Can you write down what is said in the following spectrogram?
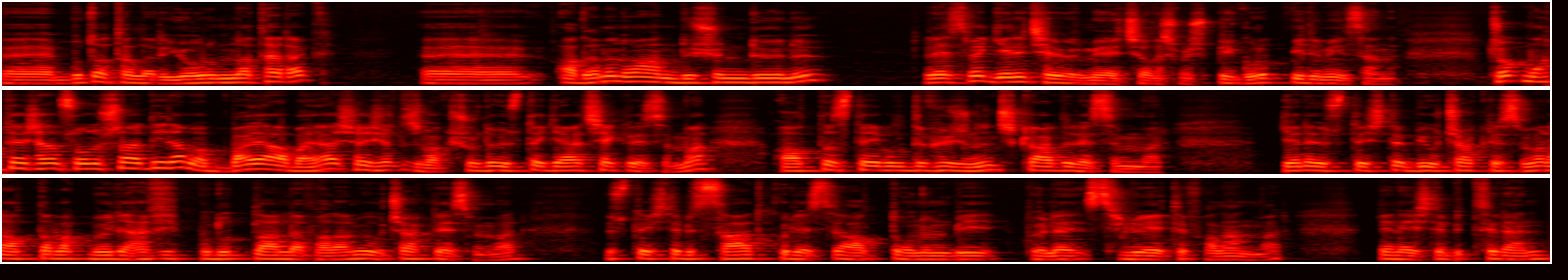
e, bu dataları yorumlatarak e, adamın o an düşündüğünü resme geri çevirmeye çalışmış bir grup bilim insanı. Çok muhteşem sonuçlar değil ama baya baya şaşırtıcı. Bak şurada üstte gerçek resim var. Altta Stable Diffusion'ın çıkardığı resim var. Gene üstte işte bir uçak resmi var. Altta bak böyle hafif bulutlarla falan bir uçak resmi var. Üstte işte bir saat kulesi. Altta onun bir böyle silüeti falan var. Gene işte bir tren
